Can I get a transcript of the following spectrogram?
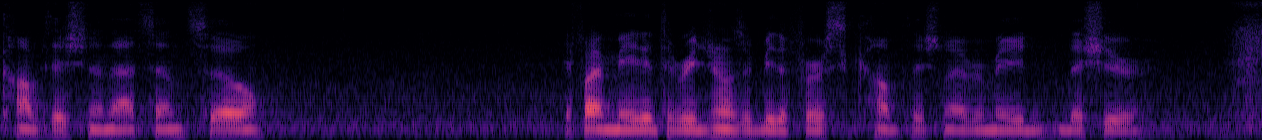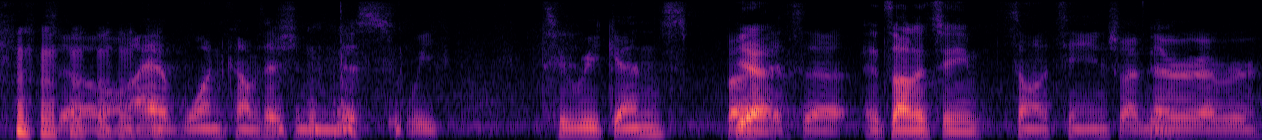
competition in that sense. So if I made it to regionals, it'd be the first competition I ever made this year. So I have one competition this week, two weekends, but yeah, it's a it's on a team. it's on a team, so I've Yeah. never ever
